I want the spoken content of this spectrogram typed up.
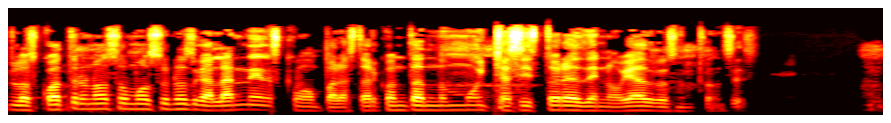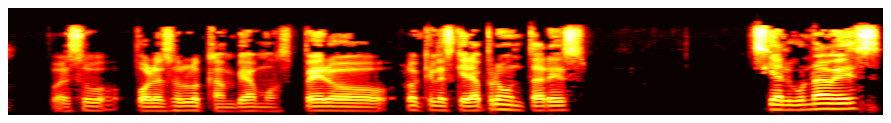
los cuatro no somos unos galanes como para estar contando muchas historias de noviazgos, entonces, por eso, por eso lo cambiamos. Pero lo que les quería preguntar es, si alguna vez,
